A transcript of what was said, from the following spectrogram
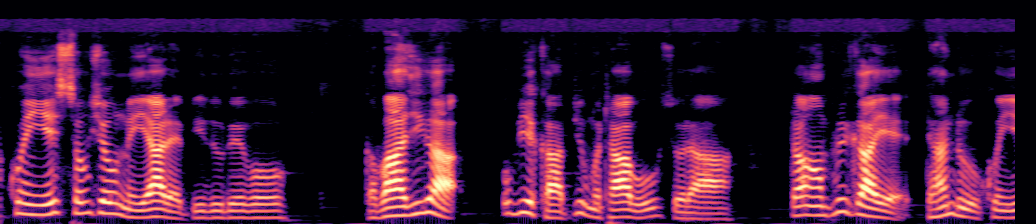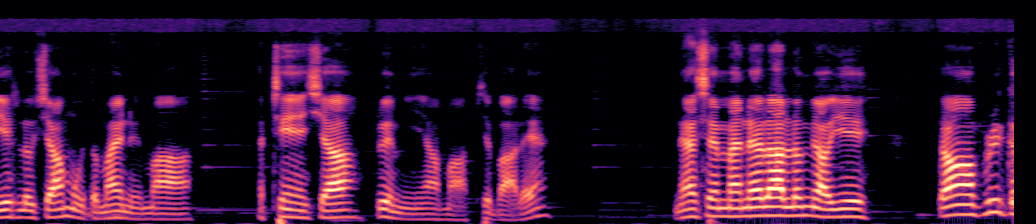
အခွင့်အရေးဆုံးရှုံးနေရတဲ့ပြည်သူတွေကိုကဘာကြီးကဥပိ္ပခါပြုတ်မထားဘူးဆိုတာ တောင်အာဖရိကရဲ့ဒန်းတူအခွင့်အရေးလှုပ်ရှားမှုသမိုင်းတွေမှာအထင်ရှားတွေ့မြင်ရမှာဖြစ်ပါတယ်။ Nelson Mandela လွတ်မြောက်ရေးတောင်အာဖရိက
